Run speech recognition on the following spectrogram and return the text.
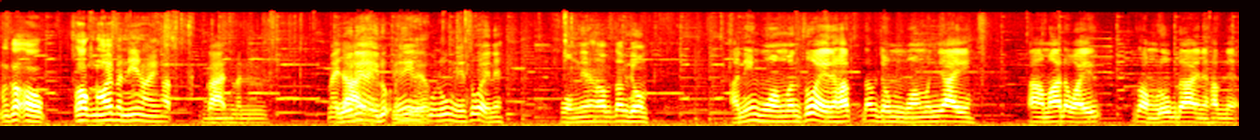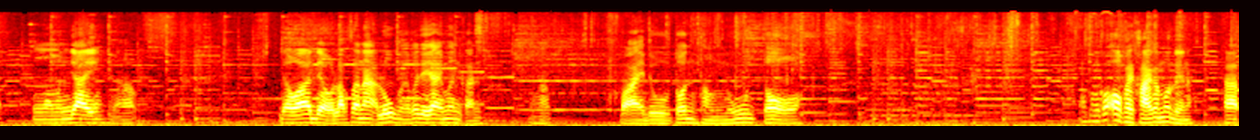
มันก็ออกออกน้อยกว่านี้หน่อยครับ กาดมันไม่ได้โอ้เนี่ยไอ้ลูกปีนี่ที่แล้วลูกนี้สวยเนี่ยพวงเนี้ครับท่านผู้ชม อันนี้งวงมันสวยนะครับท่านผู้ชมงวงมันใหญ่สามารถเอาไว้สองลูกได้นะครับ เนี่ยงวงมันใหญ่นะครับเดี๋ยวว่าเดี๋ยวลักษณะลูกมันก็จะใหญ่เหมือนกันนะครับไปดูต้นทางนู้นโตอ้าว มันก็ออกคล้ายๆกันหมดเลยนะครับ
